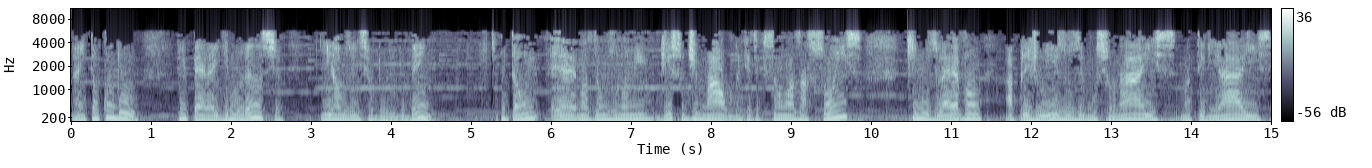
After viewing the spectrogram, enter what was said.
Né? Então, quando impera a ignorância e a ausência do, do bem, então, é, nós damos o nome disso de mal, né? quer dizer, que são as ações que nos levam a prejuízos emocionais, materiais,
